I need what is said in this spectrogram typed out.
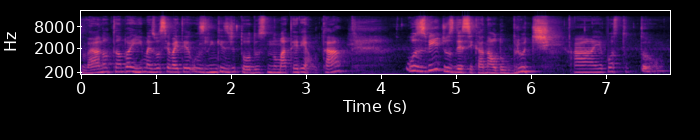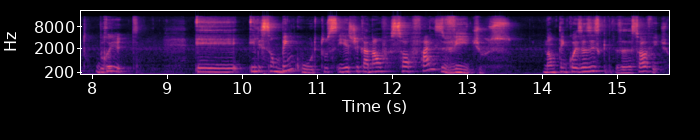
Vai anotando aí, mas você vai ter os links de todos no material, tá? Os vídeos desse canal do Brute, Ai, eu gosto tanto. Brut. E eles são bem curtos e este canal só faz vídeos. Não tem coisas escritas, é só vídeo.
